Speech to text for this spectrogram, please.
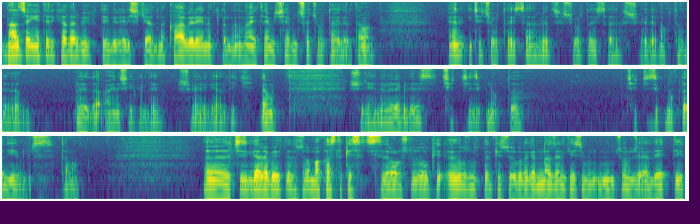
Nazcan yeteri kadar büyüklükte bir el iş kağıdına K ve R noktalarından ait hem iç hem dış açıortayları tamam. Yani iç açıortaysa ve dış açıortaysa şöyle noktalayalım. Buraya da aynı şekilde şöyle geldik. Değil mi? Şuraya ne verebiliriz? Çift çizik nokta. Çift çizik nokta diyebiliriz. Tamam. Ee, çizgilerle birlikte sonra makasla kesik çizgileri oluşturduğu ke- e, uzunlukları kesiyor. Buna göre Nazcan'ın kesim sonucu elde ettiği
